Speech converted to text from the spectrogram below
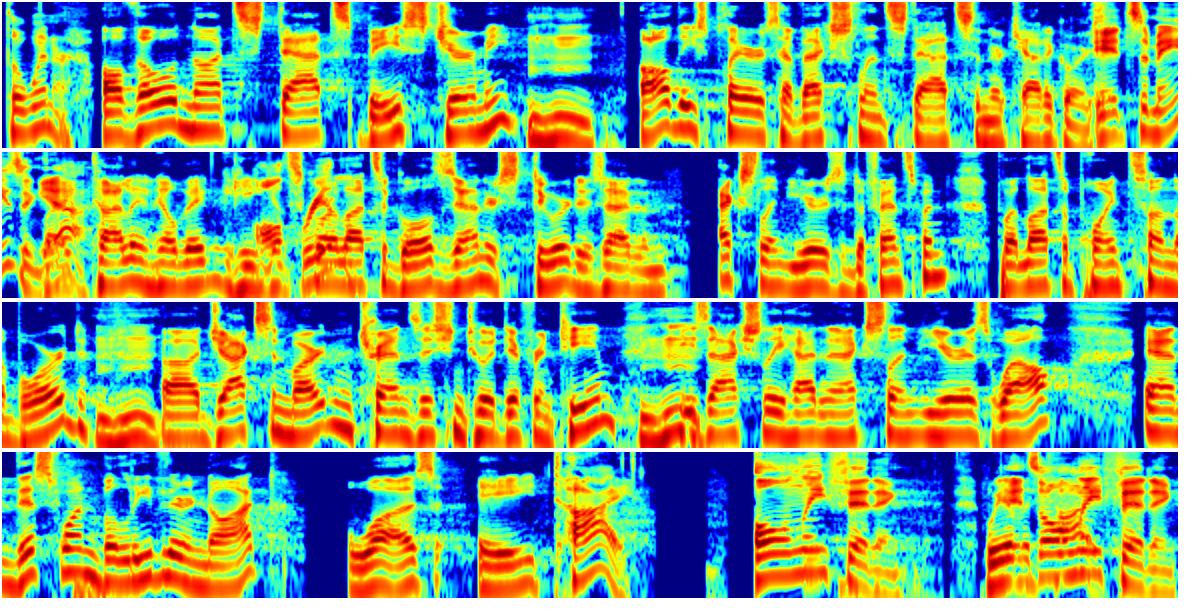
the winner. Although not stats based Jeremy. Mm-hmm. All these players have excellent stats in their categories. It's amazing, like yeah. Tylen Hilbig, he All can score lots of goals. Xander Stewart has had an excellent year as a defenseman, put lots of points on the board. Mm-hmm. Uh, Jackson Martin transitioned to a different team. Mm-hmm. He's actually had an excellent year as well. And this one, believe it or not, was a tie. Only fitting. We have it's only fitting.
